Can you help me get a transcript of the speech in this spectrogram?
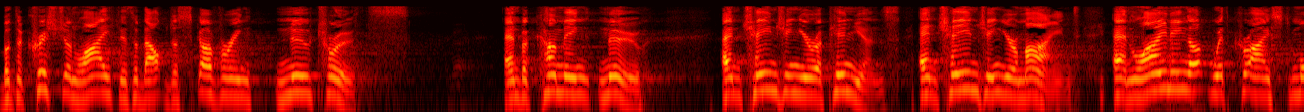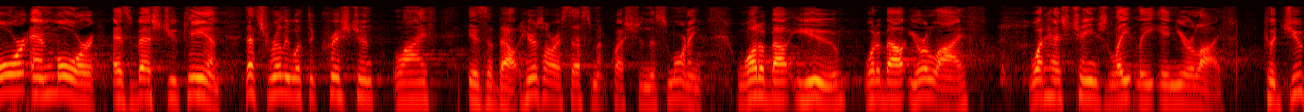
But the Christian life is about discovering new truths and becoming new and changing your opinions and changing your mind and lining up with Christ more and more as best you can. That's really what the Christian life is about. Here's our assessment question this morning. What about you? What about your life? What has changed lately in your life? Could you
